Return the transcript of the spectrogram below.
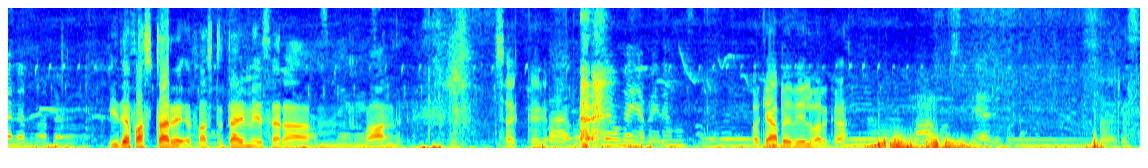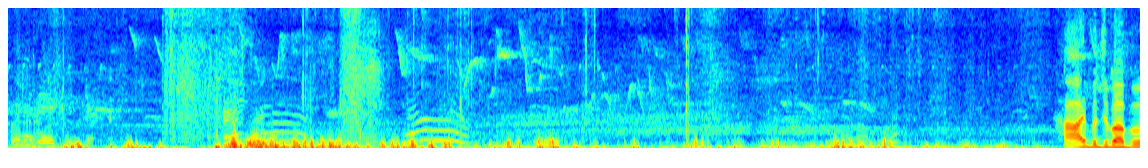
అనమాట ఇదే ఫస్ట్ ఫస్ట్ టైం వేసారా బాగుంది. చక్కగా. ఒక యాభై వేలు వరకా? సరే సరే. హాయ్ బుజ్జిబాబు.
